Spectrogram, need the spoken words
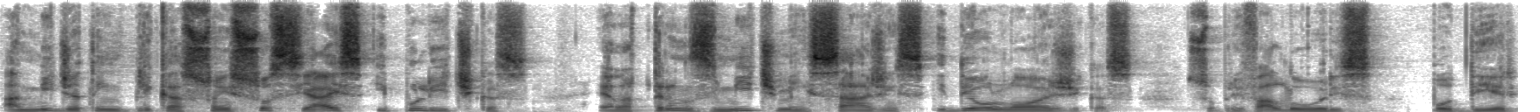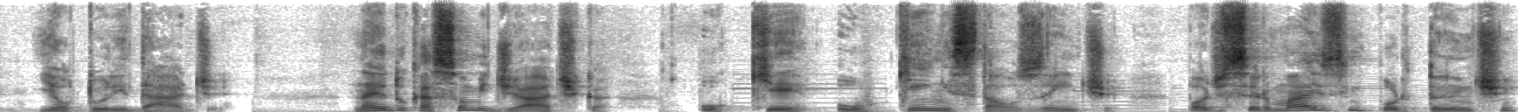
a mídia tem implicações sociais e políticas. Ela transmite mensagens ideológicas sobre valores, poder e autoridade. Na educação midiática, o que ou quem está ausente pode ser mais importante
